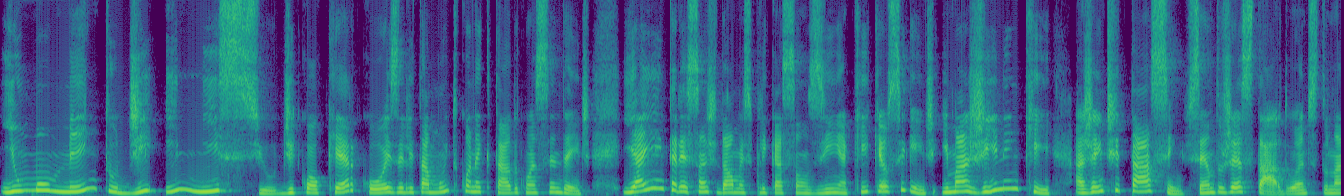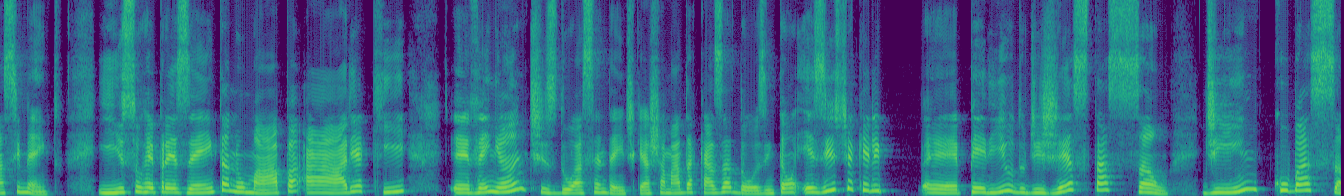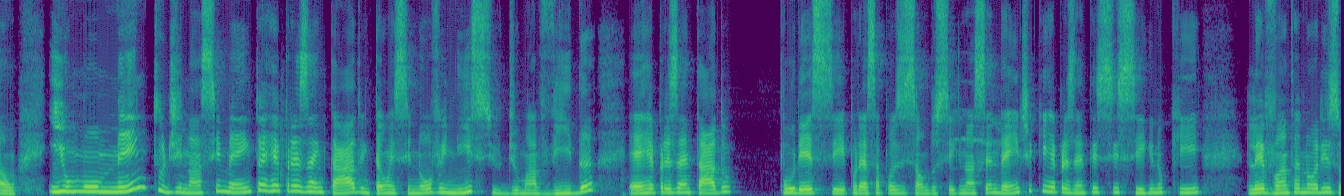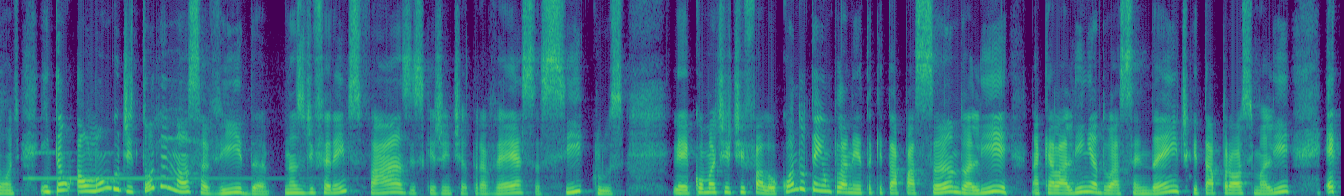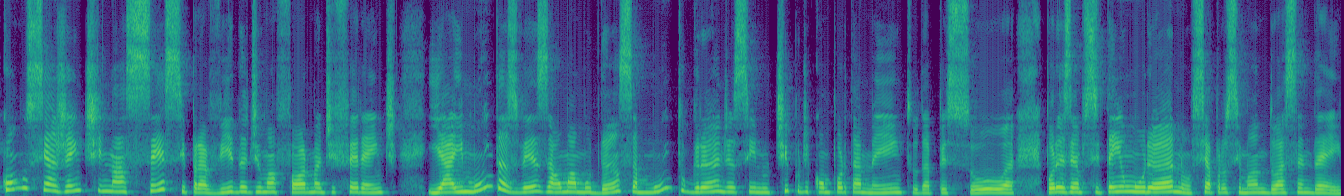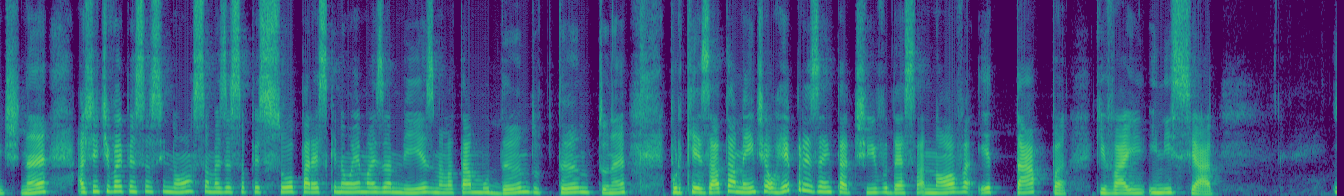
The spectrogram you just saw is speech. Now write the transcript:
E o momento de início de qualquer coisa, ele está muito conectado com o ascendente. E aí é interessante dar uma explicaçãozinha aqui, que é o seguinte: imaginem que a gente está assim, sendo gestado antes do nascimento. E isso representa no mapa a área que é, vem antes do ascendente, que é a chamada casa 12. Então, existe aquele é, período de gestação, de incubação. E o momento de nascimento é representado, então, esse novo início de uma vida é representado por, esse, por essa posição do signo ascendente, que representa esse signo que levanta no horizonte. Então, ao longo de toda a nossa vida, nas diferentes fases que a gente atravessa, ciclos, é, como a Titi falou, quando tem um planeta que está passando ali, naquela linha do ascendente, que está próximo ali, é como se a gente nascesse para a vida de uma forma diferente. E aí, muitas vezes, há uma mudança muito grande assim no tipo de comportamento da pessoa. Por exemplo, se tem um Urano se aproximando do ascendente, né? A gente vai pensando assim, nossa, mas essa pessoa parece que não é mais a mesma, ela está mudando tanto, né? Porque exatamente é o representativo dessa nova etapa que vai iniciar.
